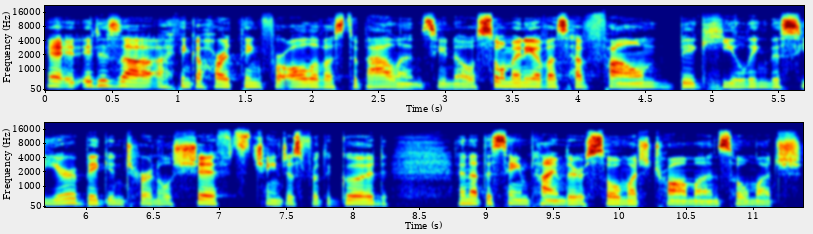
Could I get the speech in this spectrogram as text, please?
Yeah, it, it is, a, I think, a hard thing for all of us to balance. You know, so many of us have found big healing this year, big internal shifts, changes for the good, and at the same time, there's so much trauma and so much,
